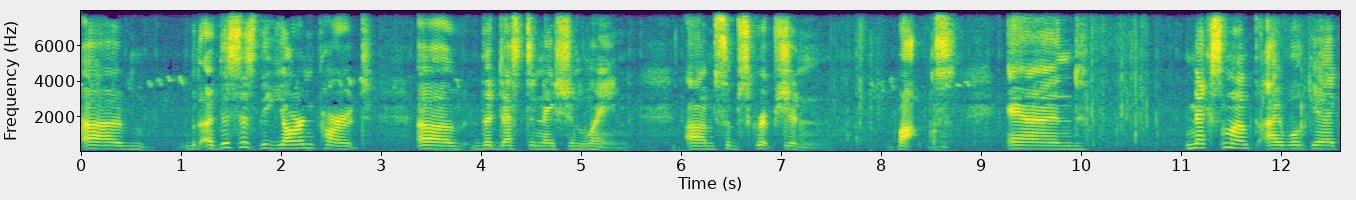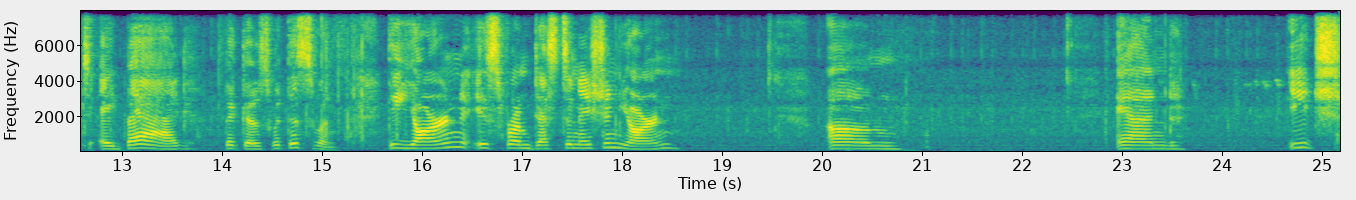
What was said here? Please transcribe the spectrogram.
Um, uh, this is the yarn part of the Destination Lane um, subscription box. And next month I will get a bag that goes with this one. The yarn is from Destination Yarn. Um, and each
